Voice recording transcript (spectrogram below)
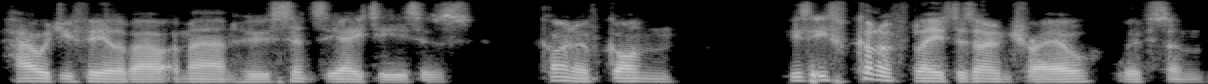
how would you feel about a man who, since the 80s, has kind of gone? He's, he's kind of blazed his own trail with some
